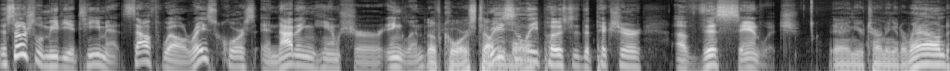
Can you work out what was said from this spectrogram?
The social media team at Southwell Racecourse in Nottinghamshire, England, of course. Tell recently posted the picture of this sandwich. And you're turning it around.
